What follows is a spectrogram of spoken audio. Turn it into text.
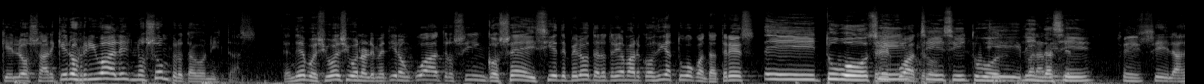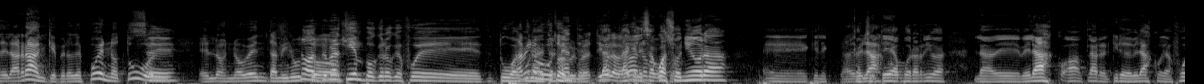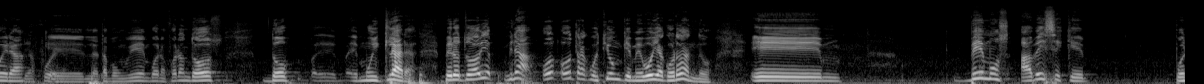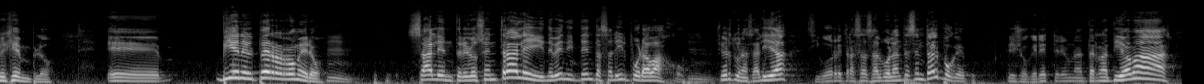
que los arqueros rivales no son protagonistas. ¿Entendés? Porque si vos decís, bueno, le metieron 4, 5, 6, 7 pelotas, el otro día Marcos Díaz tuvo cuántas, 3, Y tuvo, Tres, sí, cuatro. sí, sí, tuvo Y linda, sí. Sí. Sí, las del arranque, pero después no tuvo Sí. en, en los 90 minutos. No, el primer tiempo creo que fue tuvo A mí alguna no me gustó el determinante. primer- digo la, la la verdad, que le no me sacó a. Soñora, eh, que le cachetea Velasco. por arriba, la de Velasco, ah, claro, el tiro de Velasco de afuera, De afuera. que la tapó muy bien. Bueno, fueron dos, dos eh, muy claras. Pero todavía, mirá, o- otra cuestión que me voy acordando. Eh, vemos a veces que, por ejemplo, viene el perro Romero Mm, sale entre los centrales y Independiente intenta salir por abajo. Mm. ¿Cierto? Una salida, si vos retrasás al volante central, porque yo, querés tener una alternativa más.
